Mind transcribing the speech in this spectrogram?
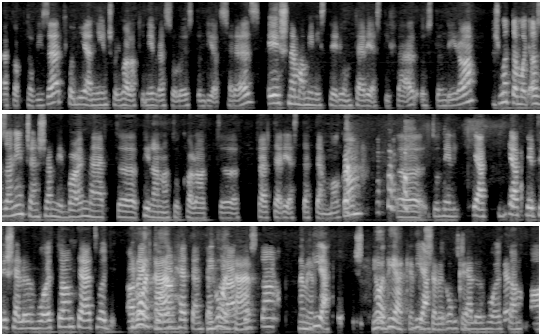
felkapta vizet, hogy ilyen nincs, hogy valaki névre szóló ösztöndíjat szerez, és nem a minisztérium terjeszti fel ösztöndíjra. És mondtam, hogy azzal nincsen semmi baj, mert pillanatok alatt felterjesztettem magam. Tudni, diák, diákképviselő voltam, tehát hogy a voltál? rektorral hetente Mi voltál? Nem értem. Diákképviselő Ja, diákképviselő, oké. diákképviselő voltam a,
